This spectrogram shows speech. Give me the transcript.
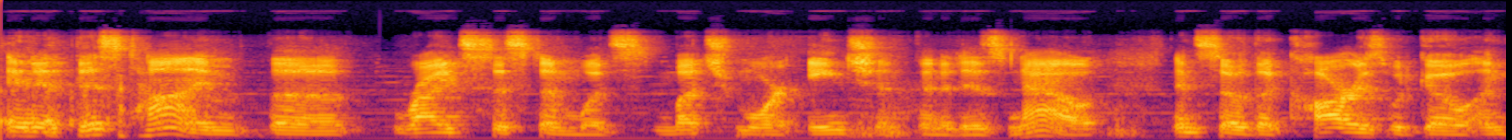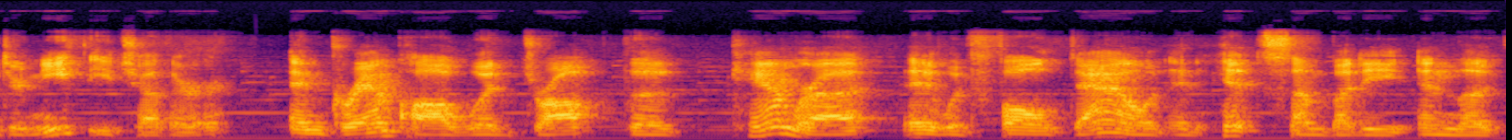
and at this time, the ride system was much more ancient than it is now. And so the cars would go underneath each other, and Grandpa would drop the camera and it would fall down and hit somebody in the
